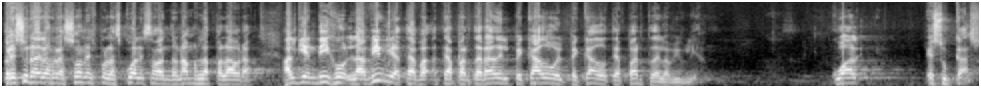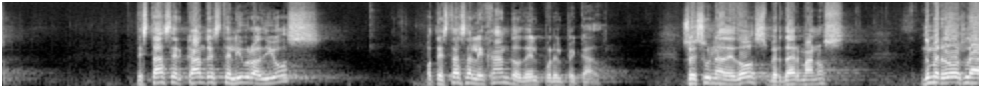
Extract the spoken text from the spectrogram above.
Pero es una de las razones por las cuales abandonamos la palabra. Alguien dijo, la Biblia te apartará del pecado o el pecado te aparta de la Biblia. ¿Cuál es su caso? ¿Te está acercando este libro a Dios o te estás alejando de él por el pecado? Eso es una de dos, ¿verdad, hermanos? Número dos, la,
